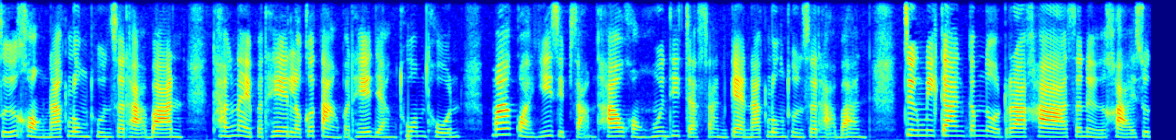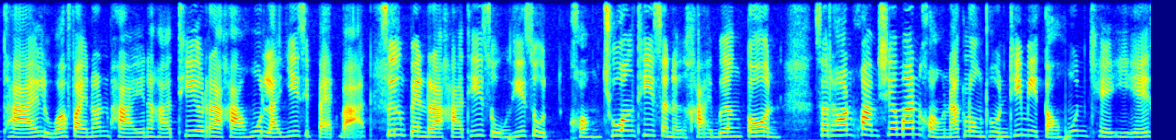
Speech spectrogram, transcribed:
ซื้อของนักลงทุนสถาบัน ทั้งในประเทศแล้วก็ต่างประเทศอย่างท่วมท้น มากกว่า 23 เท่าของหุ้นที่จัดสรรแก่นักลงทุนสถาบัน จึงมีการกำหนดราคาเสนอขายสุดท้ายหรือว่า Final Price นะคะ ที่ราคาหุ้นละ 28 บาท ซึ่งเป็นราคาที่สูงที่สุดของช่วงที่เสนอขายเบื้องต้น สะท้อนความเชื่อมั่นของนักลงทุนที่มีต่อหุ้น KEX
